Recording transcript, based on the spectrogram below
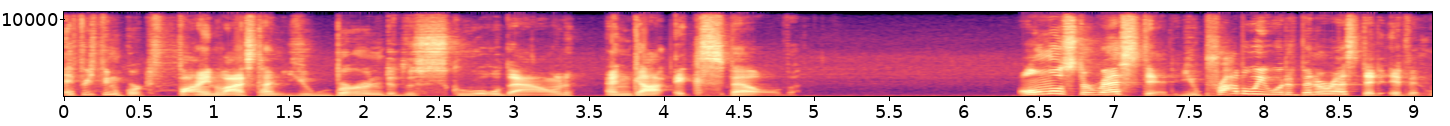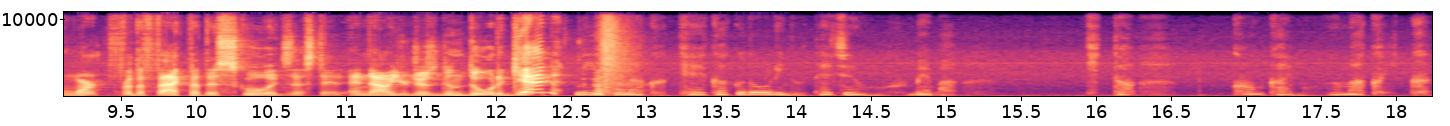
everything worked fine last time, you burned the school down and got expelled. Almost arrested. You probably would have been arrested if it weren't for the fact that this school existed, and now you're just gonna do it again? ミスなく計画通りの手順を踏めばきっと今回もうまくいく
